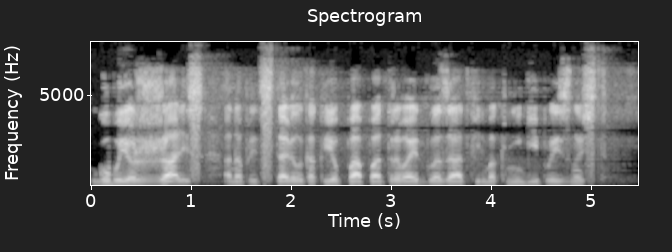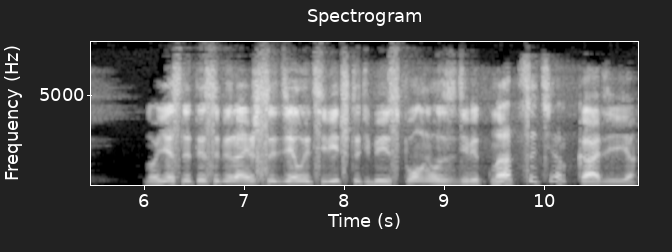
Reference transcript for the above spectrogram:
Губы ее сжались, она представила, как ее папа отрывает глаза от фильма книги и произносит. «Но если ты собираешься делать вид, что тебе исполнилось девятнадцать, Аркадия,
